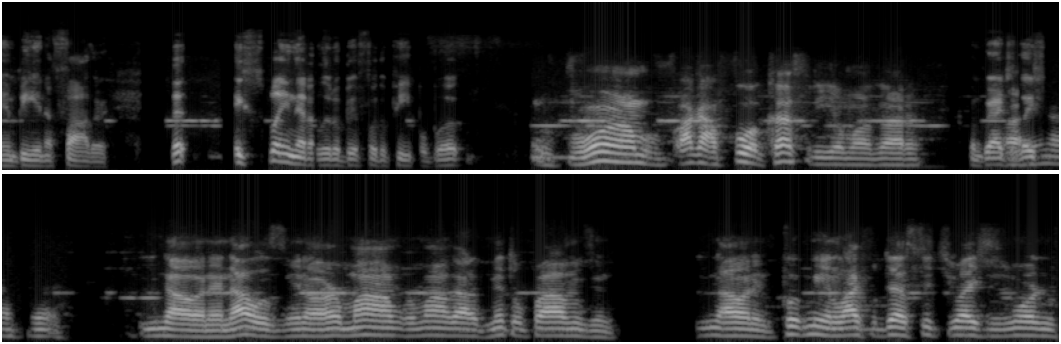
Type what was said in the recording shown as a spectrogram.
in being a father. Let, explain that a little bit for the people, Book. For one, I got full custody of my daughter. Congratulations. Uh, you know, and then I was, you know, her mom, her mom got mental problems and you know, and it put me in life or death situations more than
